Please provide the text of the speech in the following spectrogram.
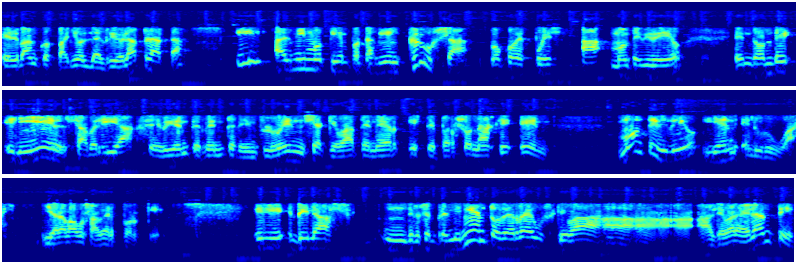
el Banco Español del Río de la Plata y al mismo tiempo también cruza poco después a Montevideo, en donde ni él sabría evidentemente la influencia que va a tener este personaje en Montevideo y en el Uruguay. Y ahora vamos a ver por qué. Eh, de las mm, de los emprendimientos de Reus que va a, llevar adelante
